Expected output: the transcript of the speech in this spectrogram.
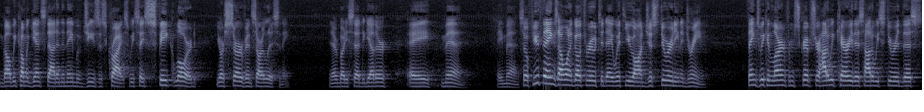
And God, we come against that in the name of Jesus Christ. We say, Speak, Lord your servants are listening. And everybody said together, Amen. Amen. So, a few things I want to go through today with you on just stewarding a dream. Things we can learn from Scripture. How do we carry this? How do we steward this?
